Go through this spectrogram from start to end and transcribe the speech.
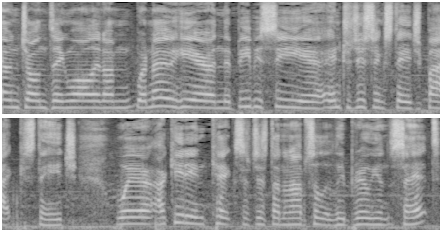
I'm John Dingwall, and I'm, we're now here in the BBC uh, introducing stage backstage, where Arcadian Kicks have just done an absolutely brilliant set,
